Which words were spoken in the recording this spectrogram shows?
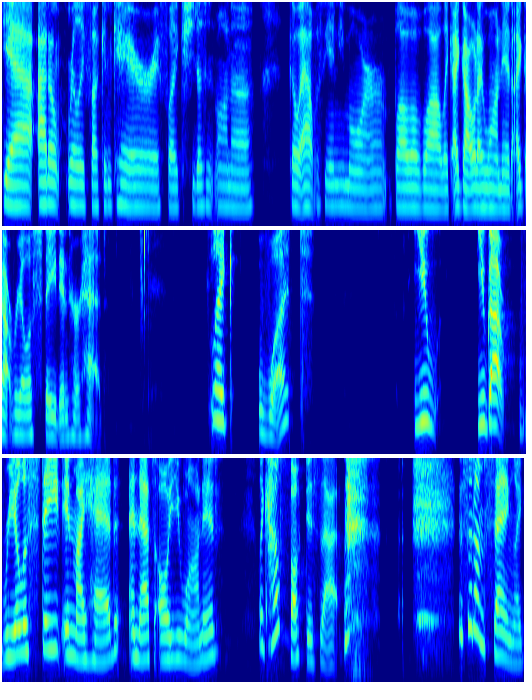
yeah, I don't really fucking care if like she doesn't want to go out with me anymore, blah blah blah. Like I got what I wanted. I got real estate in her head. Like what? You you got real estate in my head and that's all you wanted? Like, how fucked is that? This is what I'm saying. Like,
